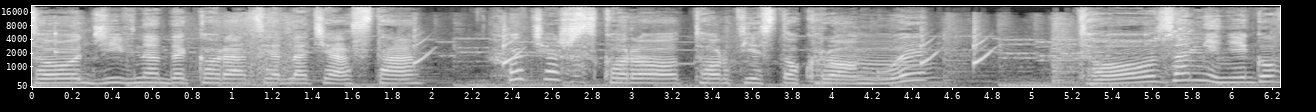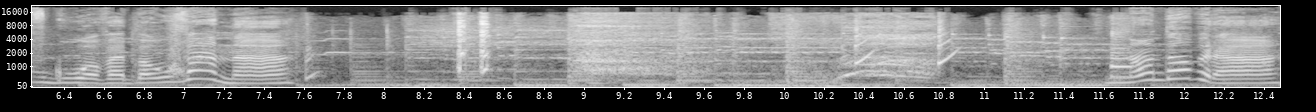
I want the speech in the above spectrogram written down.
To dziwna dekoracja dla ciasta. Chociaż skoro tort jest okrągły, to zamienię go w głowę bałwana. No dobra,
